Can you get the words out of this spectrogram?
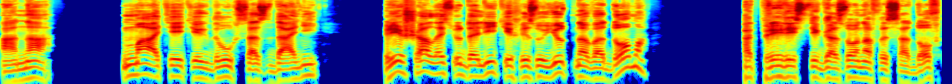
Она, мать этих двух созданий, решалась удалить их из уютного дома, от прелести газонов и садов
